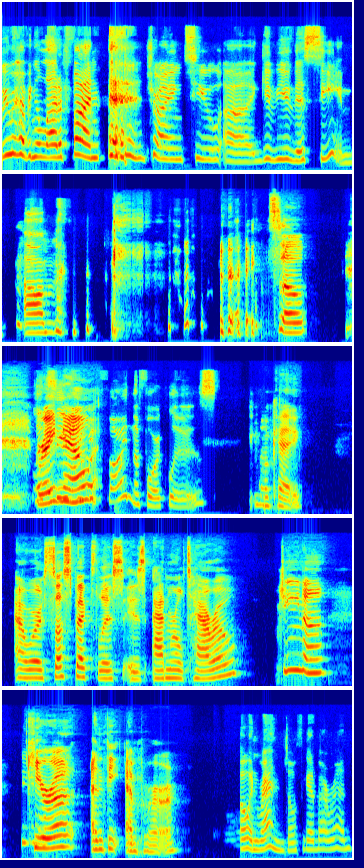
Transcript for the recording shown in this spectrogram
we were having a lot of fun trying to uh, give you this scene. Um, right. So let's right see if we now, find the four clues. okay. Our suspect list is Admiral Taro, Gina, Kira, and the Emperor. Oh, and Wren. Don't forget about Wren.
